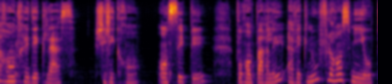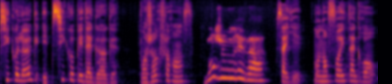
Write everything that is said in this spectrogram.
rentrée des classes, chez les grands, en CP. Pour en parler, avec nous, Florence Millot, psychologue et psychopédagogue. Bonjour Florence. Bonjour Eva. Ça y est, mon enfant est un grand.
